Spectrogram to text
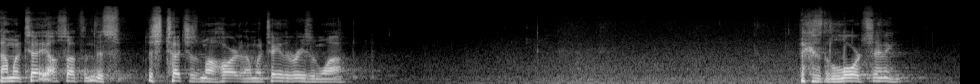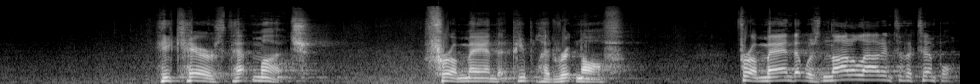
I'm going to tell y'all something this just touches my heart, and I'm going to tell you the reason why. Because the Lord sent him. He cares that much for a man that people had written off, for a man that was not allowed into the temple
